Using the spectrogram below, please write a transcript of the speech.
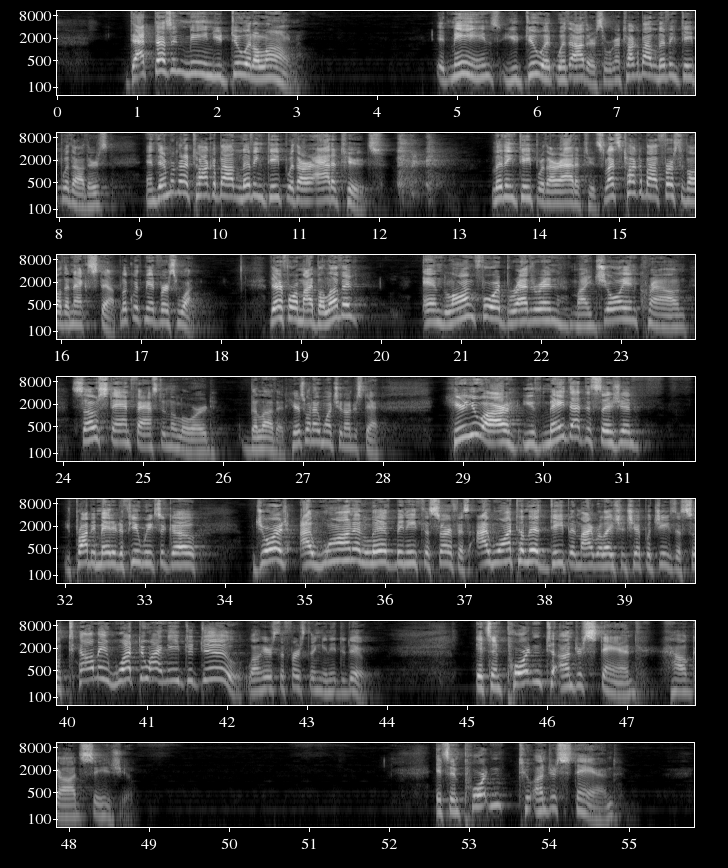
That doesn't mean you do it alone. It means you do it with others. So we're going to talk about living deep with others. And then we're going to talk about living deep with our attitudes. living deep with our attitudes. Let's talk about, first of all, the next step. Look with me at verse 1. Therefore, my beloved and long for brethren, my joy and crown, so stand fast in the Lord, beloved. Here's what I want you to understand. Here you are. You've made that decision. You've probably made it a few weeks ago. George, I want to live beneath the surface. I want to live deep in my relationship with Jesus. So tell me, what do I need to do? Well, here's the first thing you need to do. It's important to understand how God sees you. It's important to understand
